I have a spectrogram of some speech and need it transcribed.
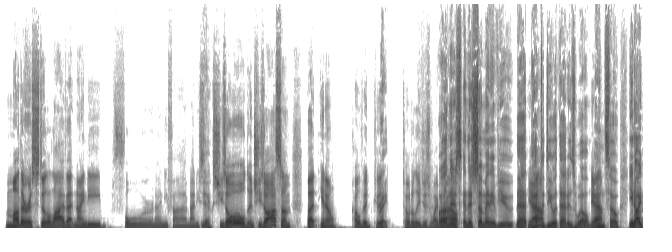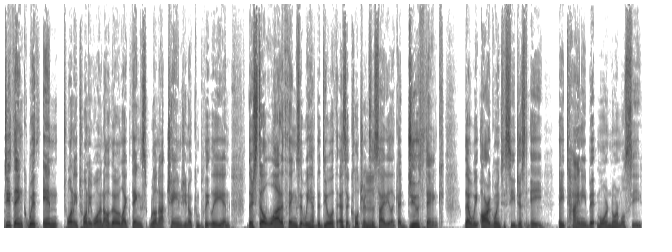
mother is still alive at 94, 95, 96. She's old and she's awesome. But, you know, COVID could Right. Totally just wipe out. well her and out. there's and there's so many of you that Yeah. have to deal with that as well Yeah. and so you know i do think within 2021 although like things will not change you know completely and there's still a lot of things that we have to deal with as a culture and Mm. society like i do think that we are going to see just a a tiny bit more normalcy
